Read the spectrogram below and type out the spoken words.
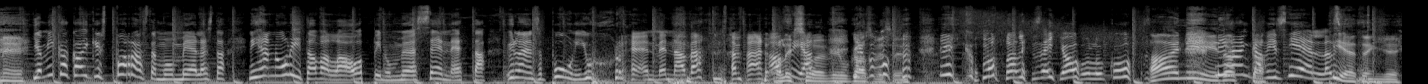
Niin. Ja mikä kaikista parasta mun mielestä, niin hän oli tavallaan oppinut myös sen, että yleensä puun juureen mennään vääntämään Oliko asiat. sulla joku kasvi siinä? Ei, kun mulla oli se joulukuusi. Ai niin, Niin totta. hän kävi siellä. Tietenkin.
